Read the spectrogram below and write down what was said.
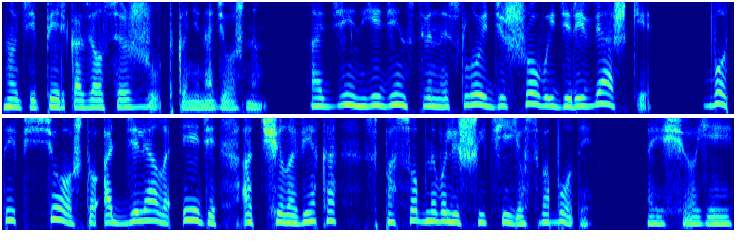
но теперь казался жутко ненадежным. Один единственный слой дешевой деревяшки — вот и все, что отделяло Эди от человека, способного лишить ее свободы. А еще ей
